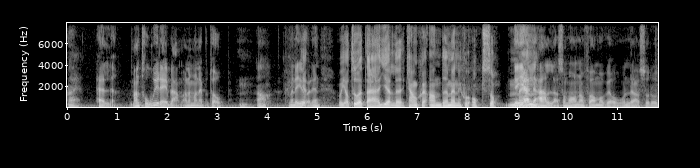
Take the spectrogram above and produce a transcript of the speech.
Nej. Heller. Man tror ju det ibland va, när man är på topp. Ja. Men det gör det inte. Och jag tror att det här gäller kanske andra människor också. Det Men gäller alla som har någon form av beroende. Alltså då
